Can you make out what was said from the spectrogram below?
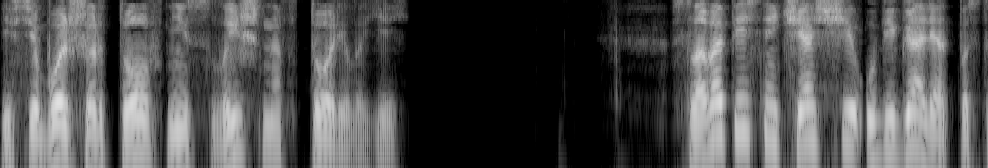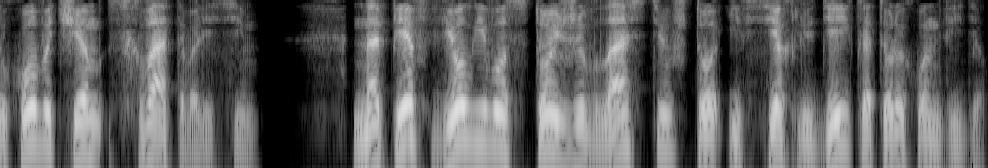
и все больше ртов неслышно вторило ей. Слова песни чаще убегали от Пастухова, чем схватывались им. Напев вел его с той же властью, что и всех людей, которых он видел.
